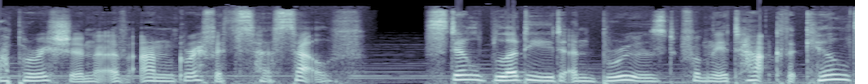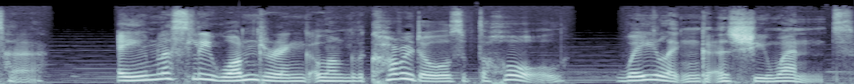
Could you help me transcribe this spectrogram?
apparition of Anne Griffiths herself, still bloodied and bruised from the attack that killed her, aimlessly wandering along the corridors of the hall, wailing as she went.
